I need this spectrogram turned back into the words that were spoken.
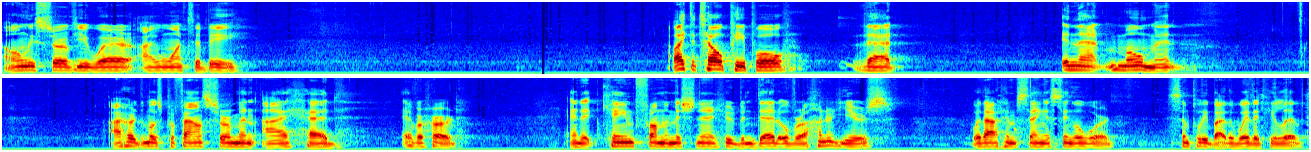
I'll only serve you where I want to be. I like to tell people that in that moment, I heard the most profound sermon I had ever heard. And it came from a missionary who'd been dead over a 100 years without him saying a single word, simply by the way that he lived.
